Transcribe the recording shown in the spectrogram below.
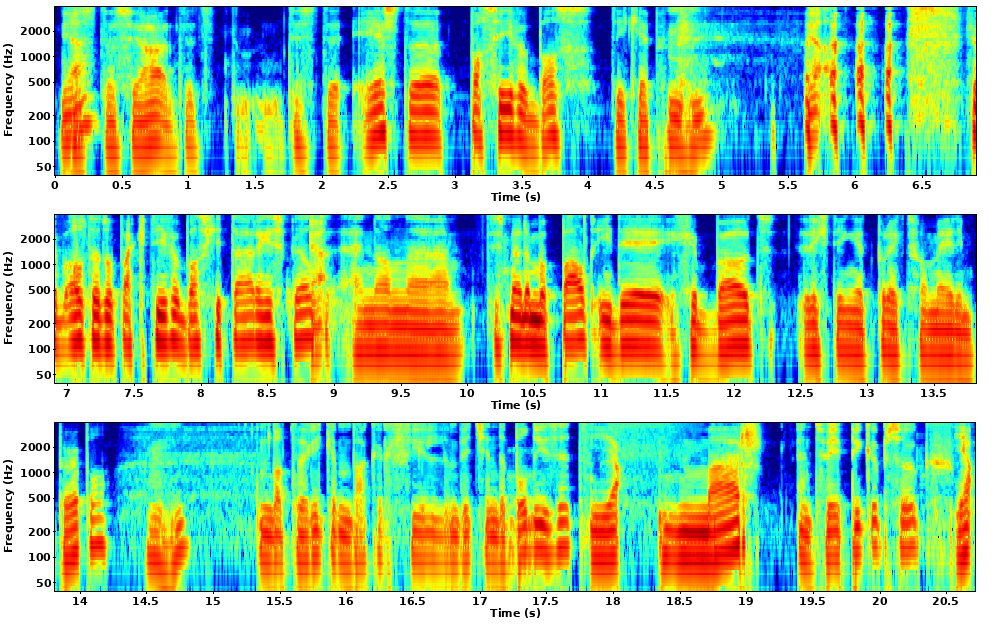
Ja? Dus, dus ja, het, is- het is de eerste passieve bas die ik heb. Ja, Ik heb altijd op actieve basgitaren gespeeld. Ja. En dan, eh, het is met een bepaald idee gebouwd richting het project van Made in Purple. omdat de Rickenbacker feel een beetje in de body zit. Ja, maar, En twee pick-ups ook. Ja.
